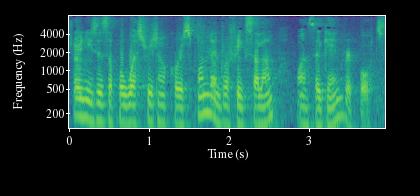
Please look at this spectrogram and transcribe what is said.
Joining us is Upper West Regional correspondent Rafiq Salam once again reports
